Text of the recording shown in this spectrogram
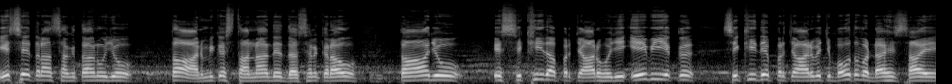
ਇਸੇ ਤਰ੍ਹਾਂ ਸੰਗਤਾਂ ਨੂੰ ਜੋ ਧਾਰਮਿਕ ਸਥਾਨਾਂ ਦੇ ਦਰਸ਼ਨ ਕਰਾਓ ਤਾਂ ਜੋ ਇਹ ਸਿੱਖੀ ਦਾ ਪ੍ਰਚਾਰ ਹੋ ਜੇ। ਇਹ ਵੀ ਇੱਕ ਸਿੱਖੀ ਦੇ ਪ੍ਰਚਾਰ ਵਿੱਚ ਬਹੁਤ ਵੱਡਾ ਹਿੱਸਾ ਹੈ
